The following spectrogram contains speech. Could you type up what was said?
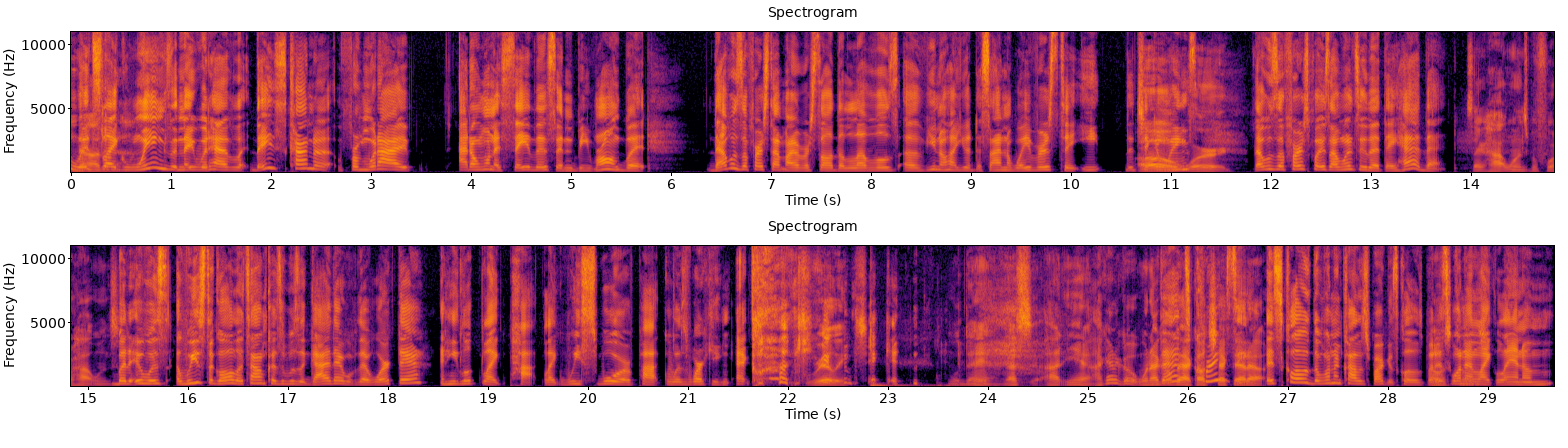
No, it's like wings, and they would have like- they kind of from what I I don't want to say this and be wrong, but that was the first time I ever saw the levels of you know how you had to sign the waivers to eat the chicken oh, wings. word. That was the first place I went to that they had that. It's like hot ones before hot ones. But it was we used to go all the time because it was a guy there that worked there, and he looked like Pac. Like we swore Pac was working at Cluck Really? Chicken. Well, damn. That's I, yeah. I gotta go when I go That's back. I'll check that out. It's closed. The one in College Park is closed, but Oh, it's, it's one in like Lanham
